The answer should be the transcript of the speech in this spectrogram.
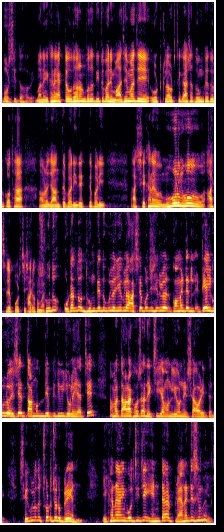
বর্ষিত হবে। মানে এখানে একটা উদাহরণ বোধ দিতে পারি, মাঝে মাঝে উড ক্লাউড থেকে আসা ধূমকেতুর কথা আমরা জানতে পারি, দেখতে পারি। আর সেখানে মুহুর্মুহ আছড়ে পড়ছে সেরকম শুধু ওটা তো ধূমকেতুগুলো যেগুলো আছড়ে পড়ছে সেগুলো কমেন্টের টেলগুলো এসে তার মধ্যে দিয়ে পৃথিবী চলে যাচ্ছে। আমরা তারা খোসা দেখছি যেমন লিওনির শাওয়ার ইত্যাদি। সেগুলো তো ছোট ছোট গ্রেন এখানে আমি বলছি যে entire planetesimals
